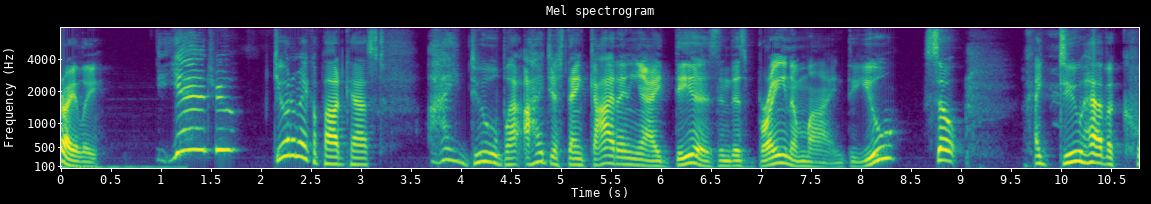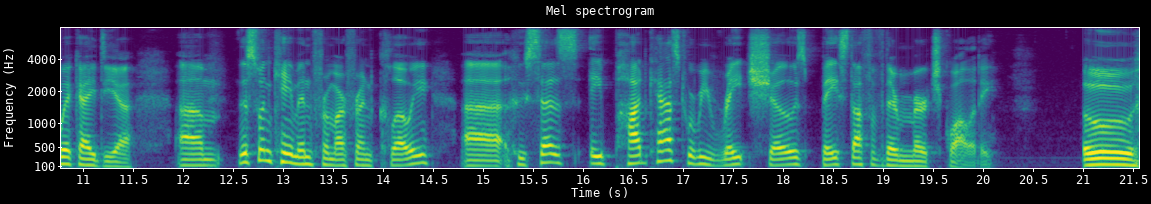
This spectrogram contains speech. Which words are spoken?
Riley, Yeah, Andrew. do you want to make a podcast? I do, but I just ain't got any ideas in this brain of mine. Do you? So, I do have a quick idea. Um, this one came in from our friend Chloe, uh, who says a podcast where we rate shows based off of their merch quality. Ooh.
